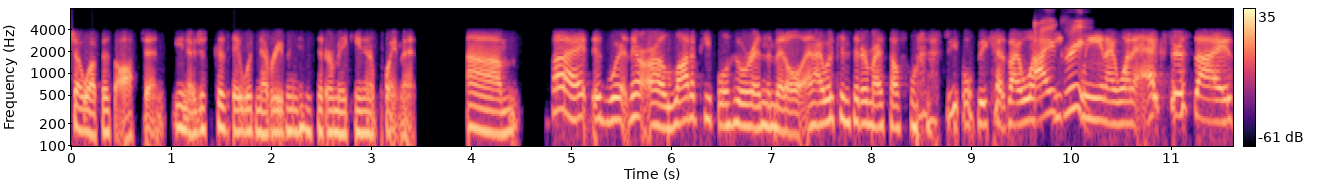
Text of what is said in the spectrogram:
show up as often, you know, just because they would never even consider making an appointment. Um, but there are a lot of people who are in the middle, and I would consider myself one of those people because I want to eat agree. clean, I want to exercise,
